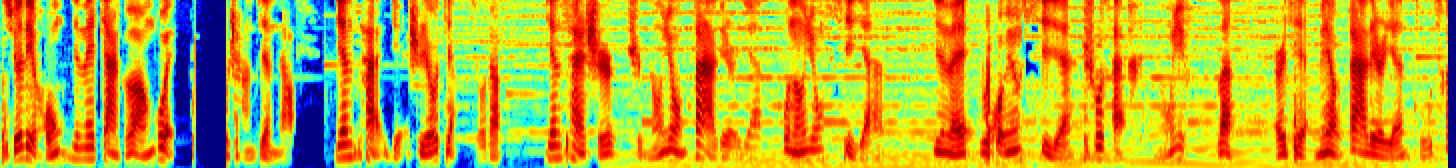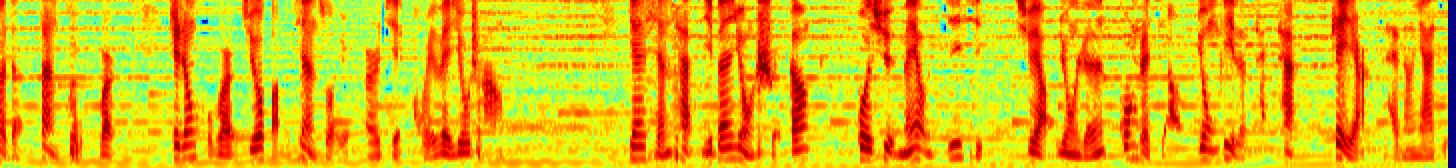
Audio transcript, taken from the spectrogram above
雪里红因为价格昂贵不常见到。腌菜也是有讲究的，腌菜时只能用大粒儿盐，不能用细盐，因为如果用细盐，蔬菜很容易腐烂，而且没有大粒儿盐独特的淡苦味儿。这种苦味儿具有保健作用，而且回味悠长。腌咸菜一般用水缸，过去没有机器。需要用人光着脚用力的踩踏，这样才能压紧，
